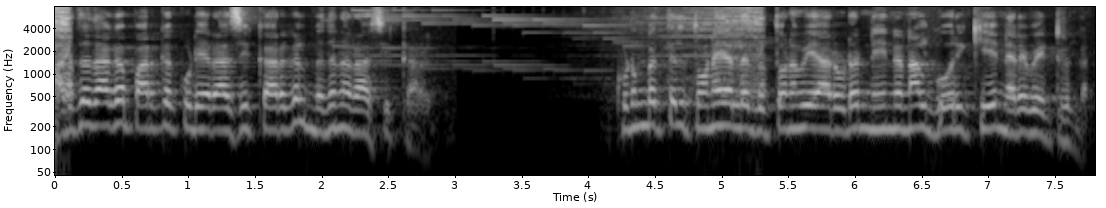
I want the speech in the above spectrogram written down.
அடுத்ததாக பார்க்கக்கூடிய ராசிக்காரர்கள் மிதுன ராசிக்காரர்கள். குடும்பத்தில் துணை அல்லது துணைவியாருடன் நீண்ட நாள் கோரிக்கையை நிறைவேற்றுங்கள்.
